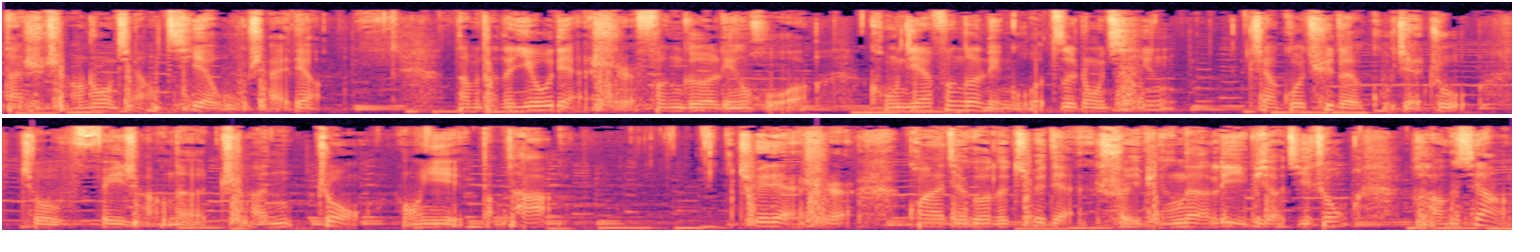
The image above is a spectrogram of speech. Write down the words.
但是承重墙切勿拆掉。那么它的优点是分割灵活，空间分割灵活，自重轻。像过去的古建筑就非常的沉重，容易倒塌。缺点是框架结构的缺点，水平的力比较集中，横向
